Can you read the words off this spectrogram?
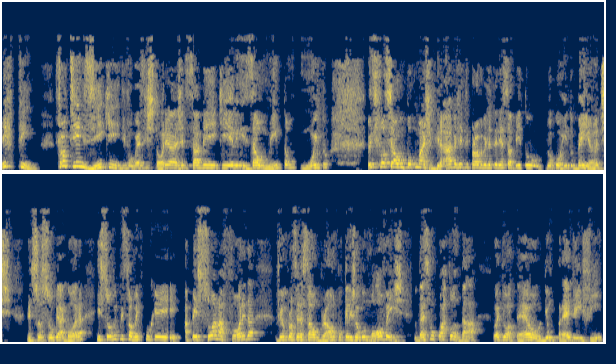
Enfim, foi o TMZ que divulgou essa história. A gente sabe que eles aumentam muito. Se fosse algo um pouco mais grave, a gente provavelmente já teria sabido do ocorrido bem antes. A gente só soube agora. E soube principalmente porque a pessoa na Flórida veio processar o Brown porque ele jogou móveis do 14 andar, ou é de um hotel, de um prédio, enfim,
